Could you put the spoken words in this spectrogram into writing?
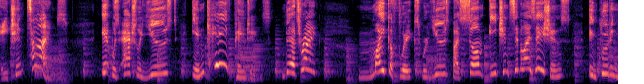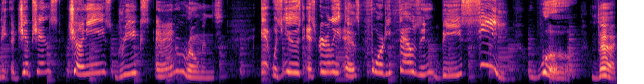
ancient times. It was actually used in cave paintings. That's right. Mica flakes were used by some ancient civilizations, including the Egyptians, Chinese, Greeks, and Romans. It was used as early as 40,000 BC. Whoa, that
